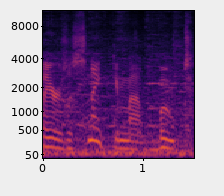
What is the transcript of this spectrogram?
There's a snake in my boot.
